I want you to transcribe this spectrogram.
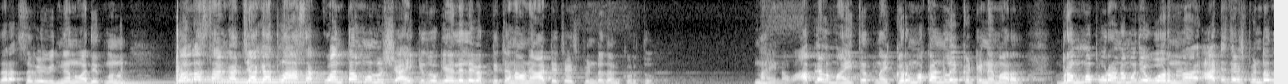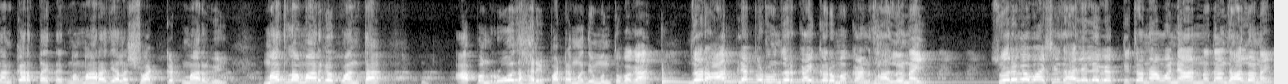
जरा सगळे विज्ञानवादीत म्हणून. मला सांगा जगातला असा कोणता मनुष्य आहे की जो गेलेल्या व्यक्तीच्या नावाने अठ्ठेचाळीस पिंडदान करतो? नाही ना हो. आपल्याला माहीतच नाही. कर्मकांड लय कठीण आहे महाराज. ब्रह्मपुराणामध्ये वर्णन आहे अठ्ठेचाळीस पिंडदान करता येतात. मग महाराज याला शॉर्टकट मार्ग आहे. मधला मार्ग कोणता? आपण रोज हरिपाठामध्ये म्हणतो बघा जर आपल्याकडून जर काही कर्मकांड झालं नाही स्वर्गवासी झालेल्या व्यक्तीच्या नावाने अन्नदान झालं नाही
